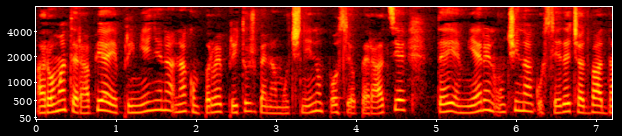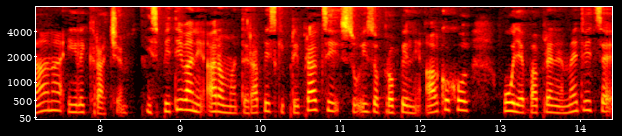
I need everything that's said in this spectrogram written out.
Aromaterapija je primijenjena nakon prve pritužbe na mučninu poslije operacije, te je mjeren učinak u sljedeća dva dana ili kraće. Ispitivani aromaterapijski pripravci su izopropilni alkohol, ulje paprene metvice,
